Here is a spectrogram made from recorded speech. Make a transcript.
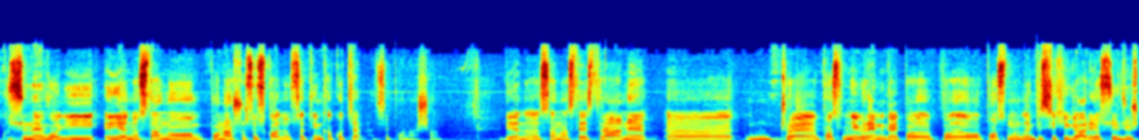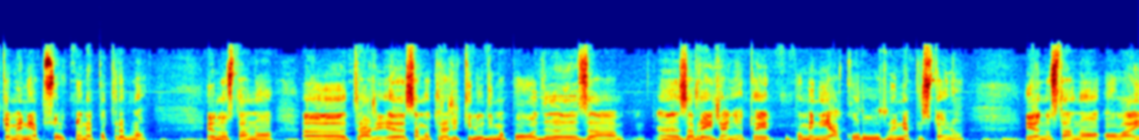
koji su nevolji, jednostavno ponašao se u skladu sa tim kako treba se ponaša. Jednostavno s te strane, če u posljednje vrijeme ga i po, po, olimpijskih igara osuđuju što je meni apsolutno nepotrebno. Jednostavno, traži, samo tražiti ljudima povod za, za vređanje. To je po meni jako ružno i nepristojno. Jednostavno, ovaj,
